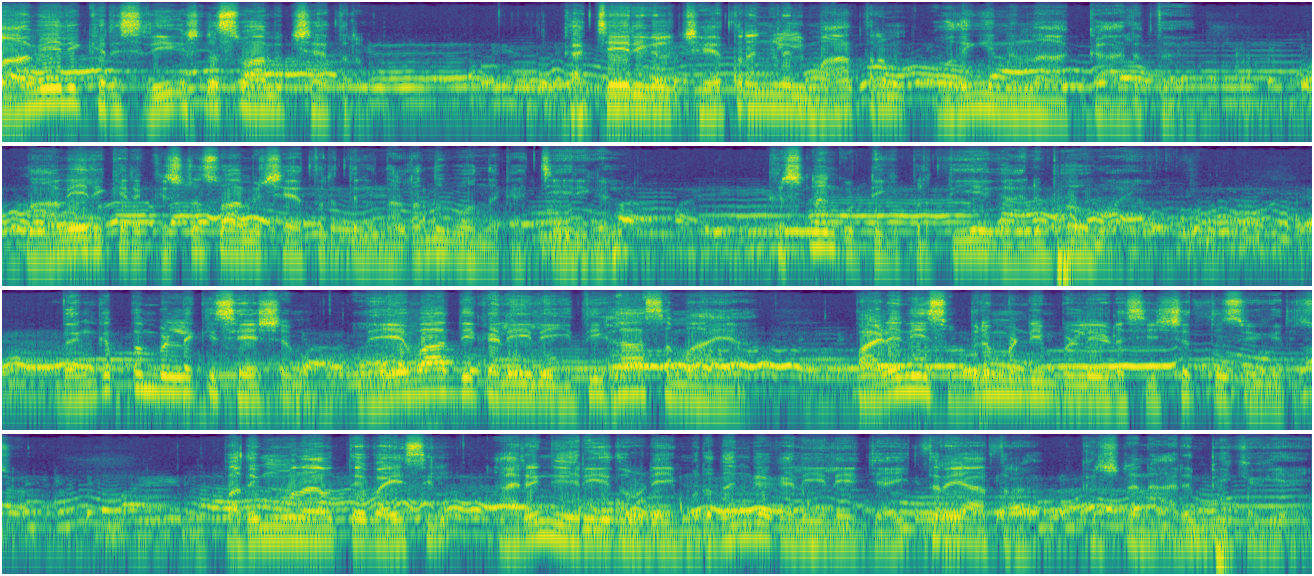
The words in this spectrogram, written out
മാവേലിക്കര ശ്രീകൃഷ്ണസ്വാമി ക്ഷേത്രം. കച്ചേരികൾ ക്ഷേത്രങ്ങളിൽ മാത്രം ഒതുങ്ങി നിന്ന അക്കാലത്ത് മാവേലിക്കര കൃഷ്ണസ്വാമി ക്ഷേത്രത്തിൽ നടന്നുപോകുന്ന കച്ചേരികൾ കൃഷ്ണൻകുട്ടിക്ക് പ്രത്യേക അനുഭവമായി. വെങ്കപ്പം പിള്ളയ്ക്ക് ശേഷം ലയവാദ്യ കലയിലെ ഇതിഹാസമായ പഴനി സുബ്രഹ്മണ്യം പിള്ളയുടെ ശിഷ്യത്വം സ്വീകരിച്ചു. പതിമൂന്നാമത്തെ വയസ്സിൽ അരങ്ങേറിയതോടെ മൃദംഗ കലയിലെ ജൈത്രയാത്ര കൃഷ്ണൻ ആരംഭിക്കുകയായി.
